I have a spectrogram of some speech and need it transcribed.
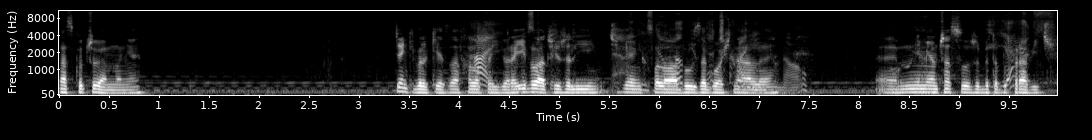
naskoczyłem, no nie? Dzięki wielkie za followka Hi, Igora i wybacz, jeżeli dźwięk followa był za głośny, ale e, nie miałem czasu, żeby to poprawić.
